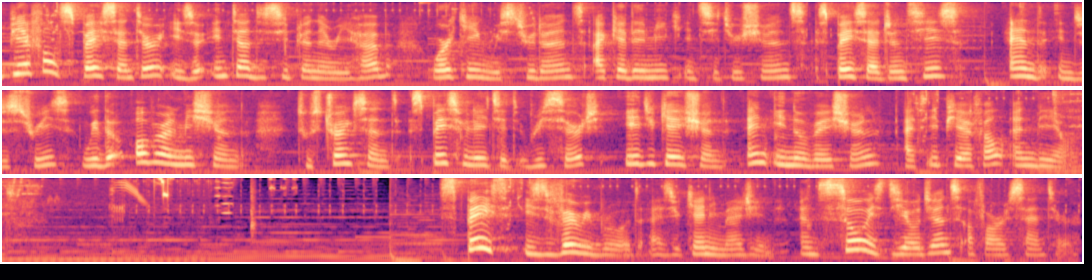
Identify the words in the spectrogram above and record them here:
EPFL Space Center is an interdisciplinary hub working with students, academic institutions, space agencies and industries with the overall mission to strengthen space-related research, education and innovation at EPFL and beyond. Space is very broad, as you can imagine, and so is the audience of our center.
